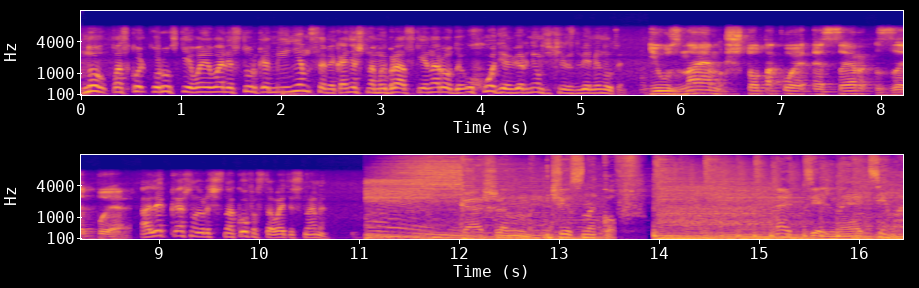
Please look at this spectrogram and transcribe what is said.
Ну, поскольку русские воевали с турками и немцами, конечно, мы братские народы. Уходим, вернемся через две минуты. И узнаем, что такое СРЗП. Олег Кашин, Владимир Чесноков, оставайтесь с нами. Кашин, Чесноков. Отдельная тема.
